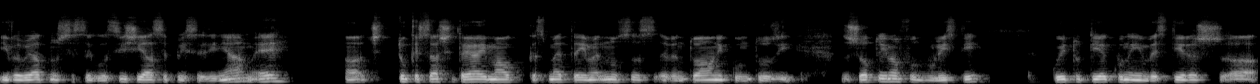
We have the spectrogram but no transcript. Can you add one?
и вероятно ще съгласиш и аз се присъединявам, е а, че тук сега ще трябва и малко късмета именно с евентуални контузии. Защото има футболисти, които ти ако не инвестираш а,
